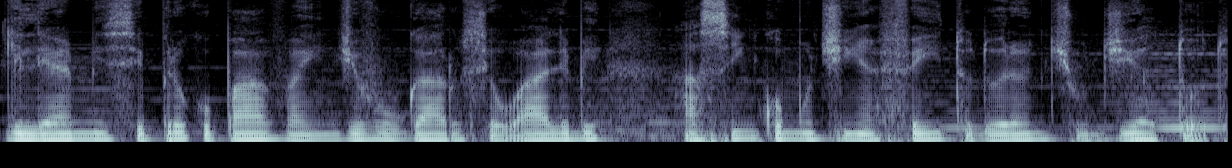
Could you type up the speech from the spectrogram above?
Guilherme se preocupava em divulgar o seu álibi, assim como tinha feito durante o dia todo.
